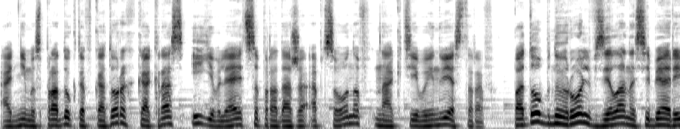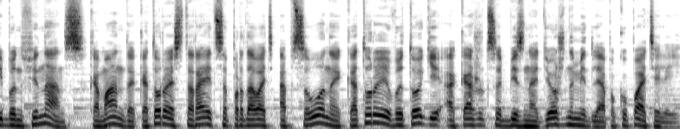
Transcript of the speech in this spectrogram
одним из продуктов которых как раз и является продажа опционов на активы инвесторов. Подобную роль взяла на себя Ribbon Finance, команда, которая старается продавать опционы, которые в итоге окажутся безнадежными для покупателей.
